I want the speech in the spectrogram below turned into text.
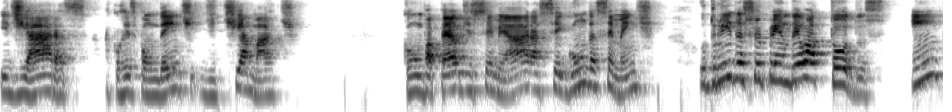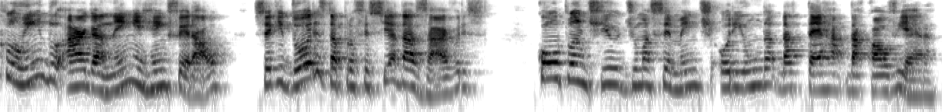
e de Aras, a correspondente de Tiamat. Com o papel de semear a segunda semente, o druida surpreendeu a todos, incluindo Arganem e Renferal, seguidores da profecia das árvores, com o plantio de uma semente oriunda da terra da qual viera.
